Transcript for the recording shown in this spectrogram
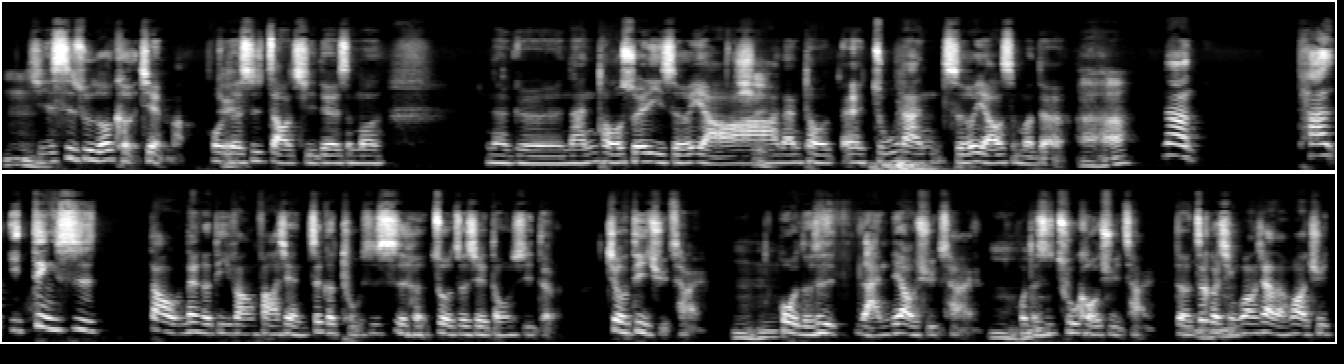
嗯，其实四处都可见嘛，或者是早期的什么那个南投水里蛇窑啊，南投哎竹南蛇窑什么的。啊哈，那他一定是。到那个地方发现这个土是适合做这些东西的，就地取材，嗯哼，或者是燃料取材，嗯，或者是出口取材的这个情况下的话，去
